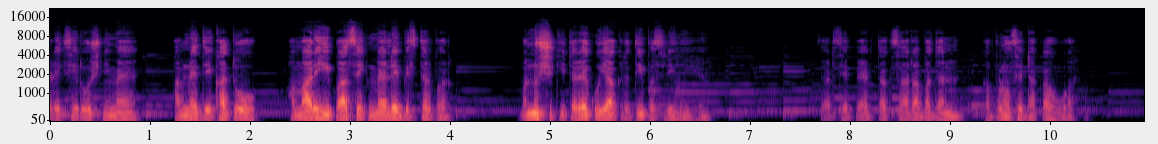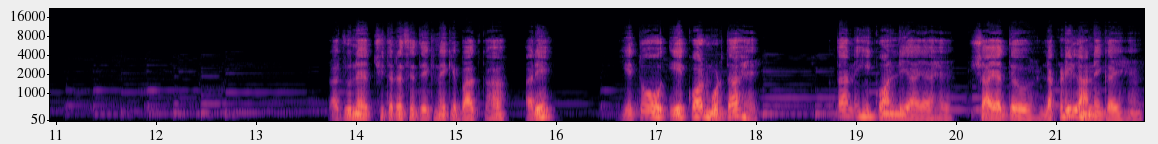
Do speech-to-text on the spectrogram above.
सड़क सी रोशनी में। हमने देखा तो हमारे ही पास एक मैले बिस्तर पर मनुष्य की तरह कोई आकृति पसरी हुई है। सर से पैर तक सारा बदन कपड़ों से ढका हुआ है। राजू ने अच्छी तरह से देखने के बाद कहा, अरे, ये तो एक और मुर्दा है। पता नहीं कौन ले आया है। शायद लकड़ी लाने गए हैं।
